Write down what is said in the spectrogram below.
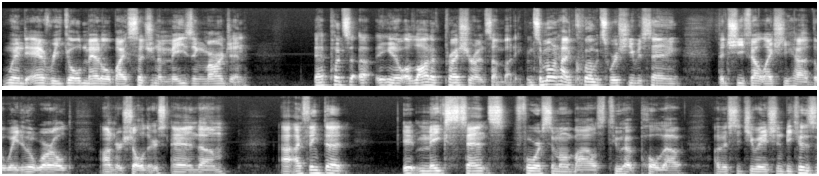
win every gold medal by such an amazing margin that puts you know a lot of pressure on somebody. And Simone had quotes where she was saying that she felt like she had the weight of the world on her shoulders, and um, I think that it makes sense for Simone Biles to have pulled out of the situation because,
